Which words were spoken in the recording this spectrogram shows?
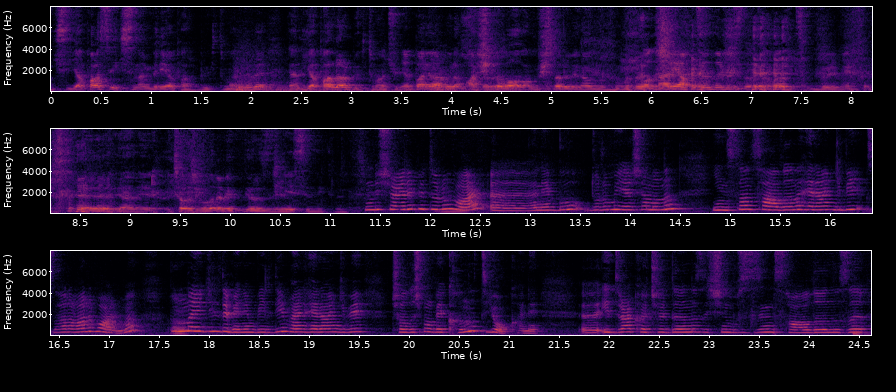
İkisi yaparsa ikisinden biri yapar büyük ihtimalle ve yani yaparlar büyük ihtimal çünkü Yaparlar bayağı böyle aşka bağlanmışlar beni anladığımı. Onlar yaptığında biz de o zaman bölüm yaparız. evet, yani çalışmaları bekliyoruz diye. Kesinlikle. Şimdi şöyle bir durum var. Ee, hani bu durumu yaşamanın insan sağlığına herhangi bir zararı var mı? Bununla ilgili de benim bildiğim hani herhangi bir çalışma ve kanıt yok. Hani e, idrar kaçırdığınız için bu sizin sağlığınızı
